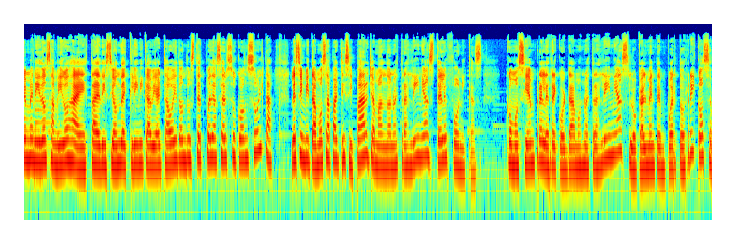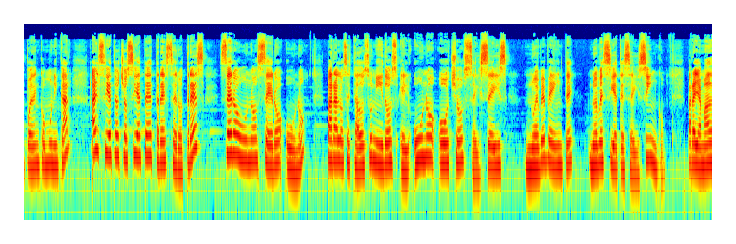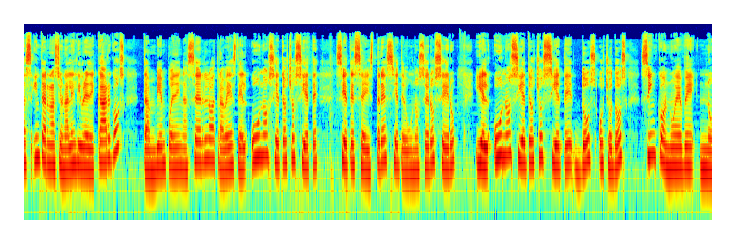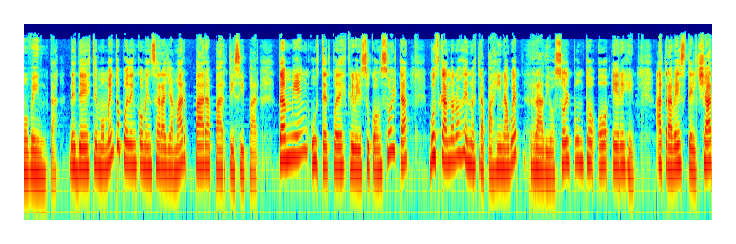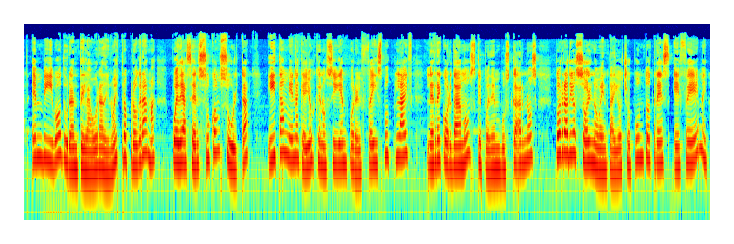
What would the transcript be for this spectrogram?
Bienvenidos amigos a esta edición de Clínica Abierta hoy donde usted puede hacer su consulta. Les invitamos a participar llamando a nuestras líneas telefónicas. Como siempre les recordamos nuestras líneas localmente en Puerto Rico se pueden comunicar al 787-303-0101. Para los Estados Unidos el 1866 920 9765. Para llamadas internacionales libre de cargos, también pueden hacerlo a través del 1787-763-7100 y el 1787-282-5990. Desde este momento pueden comenzar a llamar para participar. También usted puede escribir su consulta buscándonos en nuestra página web radiosol.org. A través del chat en vivo durante la hora de nuestro programa puede hacer su consulta y también aquellos que nos siguen por el Facebook Live, les recordamos que pueden buscarnos por Radio Sol 98.3 FM.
